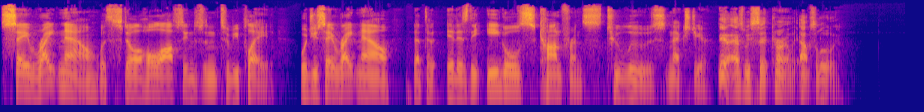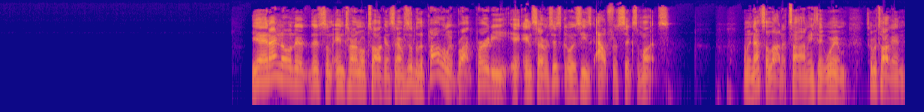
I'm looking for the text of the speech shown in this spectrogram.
say right now, with still a whole offseason to be played, would you say right now that the, it is the Eagles' conference to lose next year? Yeah, as we sit currently, absolutely. Yeah, and I know that there's some internal talk in San Francisco, but the problem with Brock Purdy in San Francisco is he's out for six months. I mean, that's a lot of time. You think we're in? So we're talking.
